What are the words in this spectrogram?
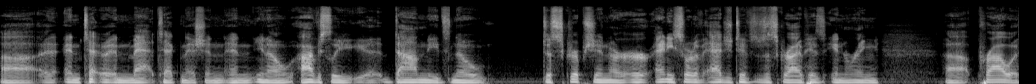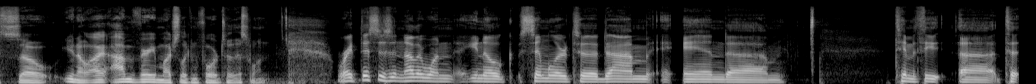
uh, and te- and mat technician, and you know, obviously uh, Dom needs no description or, or, any sort of adjective to describe his in ring uh, prowess. So you know, I, I'm very much looking forward to this one. Right, this is another one, you know, similar to Dom and. Um Timothy uh, t-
